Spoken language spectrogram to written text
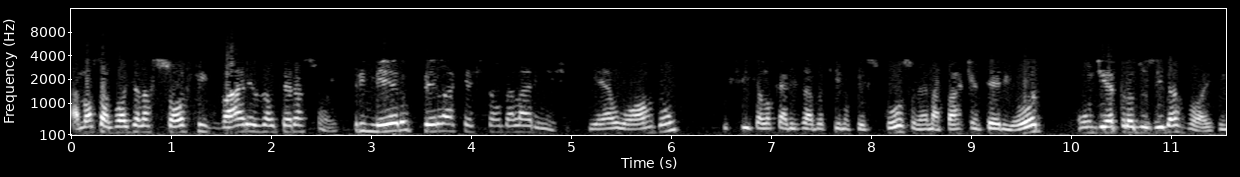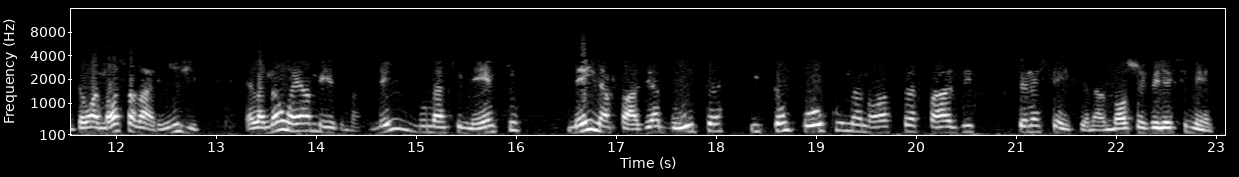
a nossa voz ela sofre várias alterações. Primeiro, pela questão da laringe, que é o órgão que fica localizado aqui no pescoço, né, na parte anterior, onde é produzida a voz. Então, a nossa laringe, ela não é a mesma, nem no nascimento, nem na fase adulta e tampouco na nossa fase senescência, no nosso envelhecimento.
